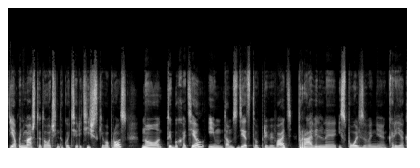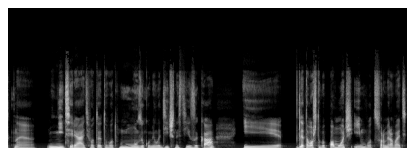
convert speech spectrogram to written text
Я понимаю, что это очень такой теоретический вопрос, но ты бы хотел им там с детства прививать правильное использование, корректное не терять вот эту вот музыку, мелодичность языка и для того, чтобы помочь им вот сформировать,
